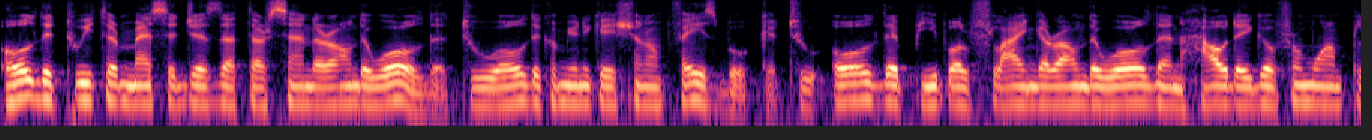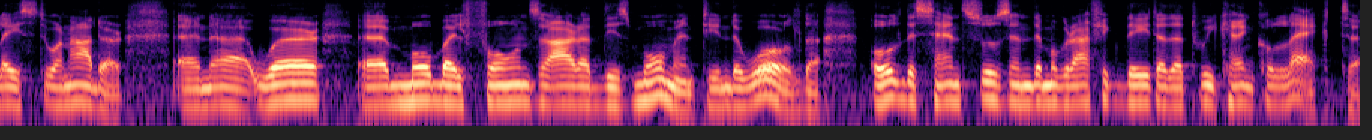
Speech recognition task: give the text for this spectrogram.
all the Twitter messages that are sent around the world, to all the communication on Facebook, to all the people flying around the world and how they go from one place to another, and uh, where uh, mobile phones are at this moment in the world, all the census and demographic data that we can collect, uh,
